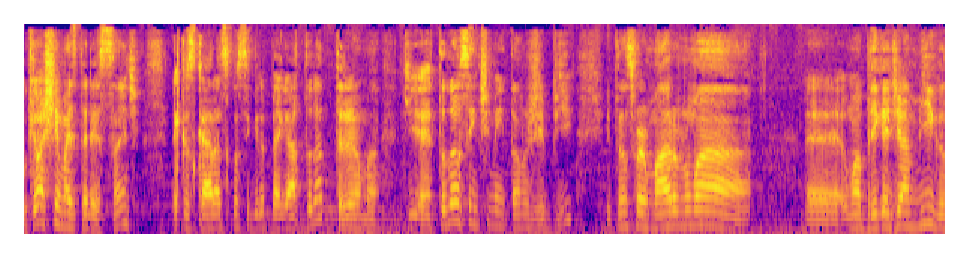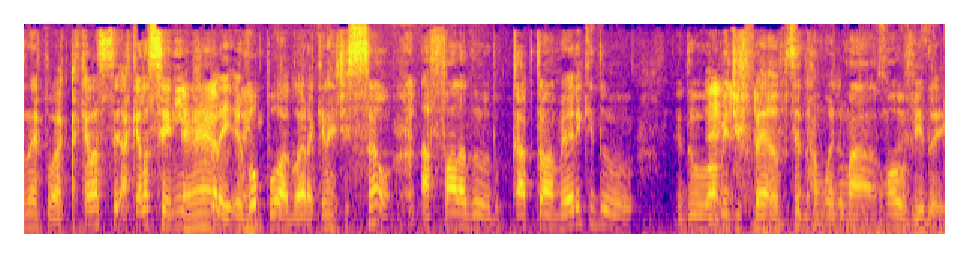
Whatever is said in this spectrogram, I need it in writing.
O que eu achei mais interessante é que os caras conseguiram pegar toda a trama, que é toda sentimental no gibi, e transformaram numa. é, uma briga de amigos, né? Pô, aquela, aquela ceninha. É, Peraí, eu tem- vou pôr agora aqui na edição a fala do, do Capitão América e do, e do É. Homem de Ferro, pra você dar uma, uma, uma ouvida aí.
